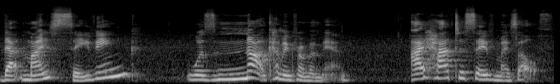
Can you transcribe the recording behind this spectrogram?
that my saving was not coming from a man. I had to save myself.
